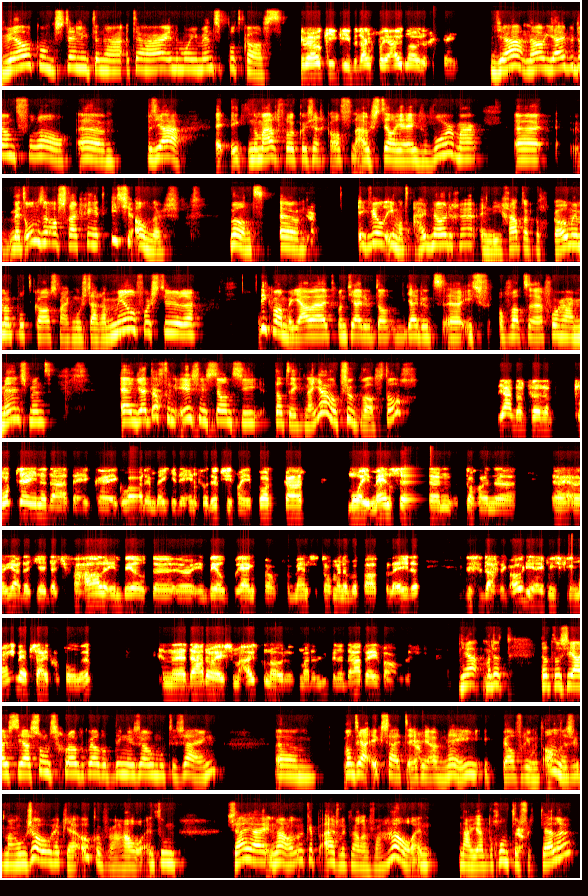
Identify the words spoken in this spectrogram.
Welkom Stanley ter haar in de Mooie Mensen podcast. Dankjewel Kiki, bedankt voor je uitnodiging. Ja, nou jij bedankt vooral. Um, dus ja, ik, normaal gesproken zeg ik altijd van nou stel je even voor, maar uh, met onze afspraak ging het ietsje anders. Want um, ja. ik wilde iemand uitnodigen en die gaat ook nog komen in mijn podcast, maar ik moest daar een mail voor sturen. Die kwam bij jou uit, want jij doet, dat, jij doet uh, iets of wat uh, voor haar management. En jij dacht in eerste instantie dat ik naar jou op zoek was, toch? Ja, dat, dat klopt inderdaad. Ik, ik hoorde een beetje de introductie van je podcast. Mooie mensen, toch een, uh, uh, ja, dat, je, dat je verhalen in beeld, uh, in beeld brengt van, van mensen toch met een bepaald verleden. Dus toen dacht ik, oh, die heeft misschien mijn website gevonden. En daardoor heeft ze me uitgenodigd. Maar dat liep inderdaad even anders. Ja, maar dat, dat was juist, ja, soms geloof ik wel dat dingen zo moeten zijn. Um, want ja, ik zei tegen jou, nee, ik bel voor iemand anders. Maar hoezo heb jij ook een verhaal? En toen zei jij, nou, ik heb eigenlijk wel een verhaal. En nou, jij begon te ja. vertellen.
